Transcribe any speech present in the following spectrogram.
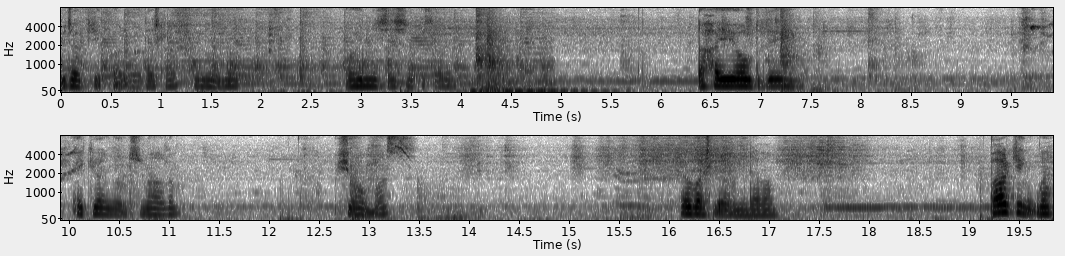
Bir dakika arkadaşlar. Şunu oyunun sesini kısalım. Daha iyi oldu değil mi? Ekran görüntüsünü aldım. Bir şey olmaz. Ve başlıyorum devam. Parking ben,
